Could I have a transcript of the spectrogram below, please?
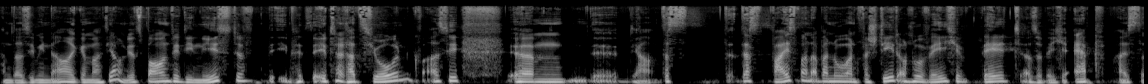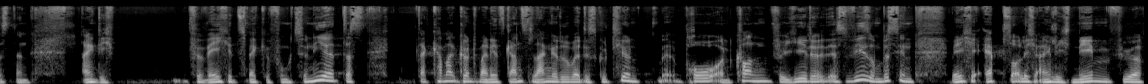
haben da Seminare gemacht. Ja, und jetzt bauen wir die nächste Iteration quasi. Ähm, äh, ja, das das weiß man aber nur, man versteht auch nur, welche Welt, also welche App heißt das dann eigentlich für welche Zwecke funktioniert. Das da kann man, könnte man jetzt ganz lange drüber diskutieren, äh, Pro und Con für jede. ist wie so ein bisschen, welche App soll ich eigentlich nehmen für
